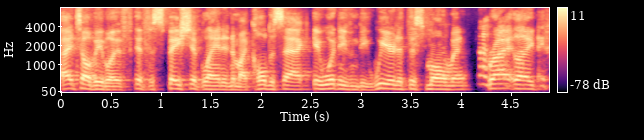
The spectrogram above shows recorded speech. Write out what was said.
I tell people if, if a spaceship landed in my cul-de-sac, it wouldn't even be weird at this moment, right? Like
